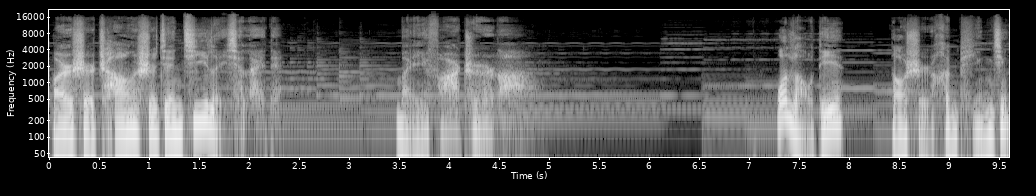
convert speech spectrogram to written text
而是长时间积累下来的，没法治了。我老爹倒是很平静，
